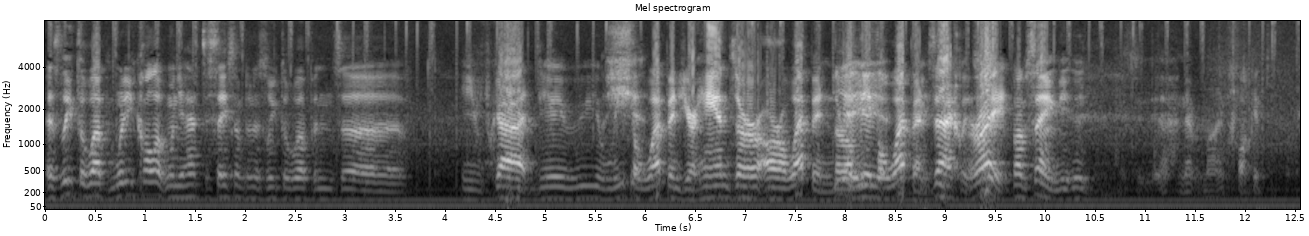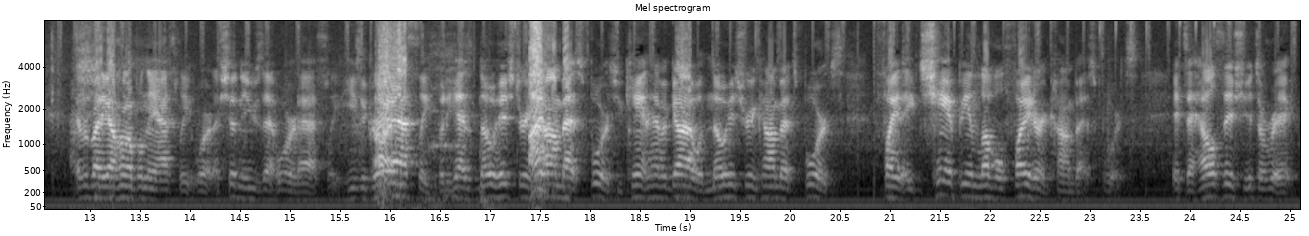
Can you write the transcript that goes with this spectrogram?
as lethal weapon. What do you call it when you have to say something as lethal weapons? Uh, You've got you, you lethal Shit. weapons. Your hands are, are a weapon. They're a yeah, yeah, lethal yeah. weapon. Exactly. Right. But I'm saying. Uh, never mind. Fuck it. Everybody got hung up on the athlete word. I shouldn't have used that word athlete. He's a great Right. athlete, but he has no history in I'm- combat sports. You can't have a guy with no history in combat sports fight a champion level fighter in combat sports. It's a health issue. It's a risk.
